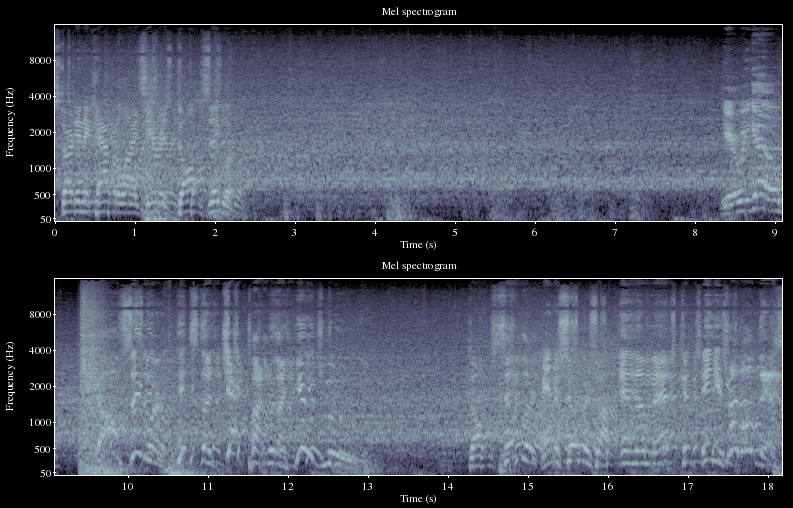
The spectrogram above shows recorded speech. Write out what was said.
Starting to capitalize here is Dolph Ziggler. Here we go. Dolph Ziggler hits the jackpot with a huge move. Dolph Ziggler and the shoulders up. And the match continues. I love this.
